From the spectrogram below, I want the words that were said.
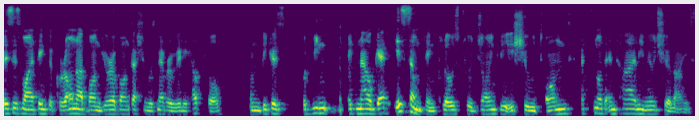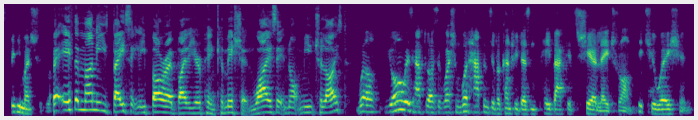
this is why I think the Corona bond, Eurobond discussion was never really helpful um, because what we might now get is something close to a jointly issued bond that's not entirely mutualized. Pretty much. But if the money is basically borrowed by the European Commission, why is it not mutualized? Well, you always have to ask the question what happens if a country doesn't pay back its share later on? Situation.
